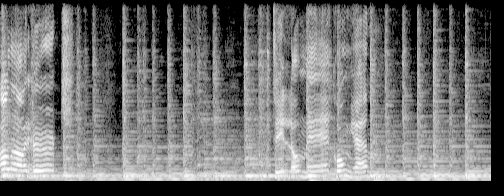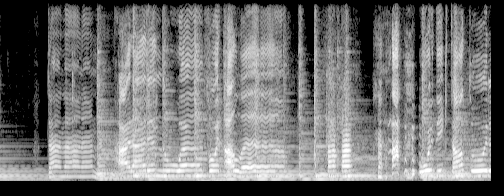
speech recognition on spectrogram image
Alle har hørt. Til og med kongen. Da-na-na-na. Her er det noe for alle. Orddiktator,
